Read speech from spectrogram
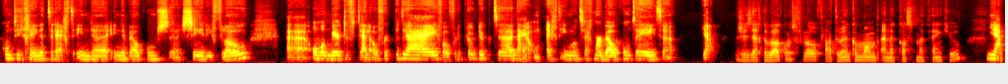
komt diegene terecht in de, in de welkomstserie Flow. Uh, om wat meer te vertellen over het bedrijf, over de producten. Nou ja, om echt iemand zeg maar welkom te heten. Ja. Dus je zegt de welkomstflow, laat de winkelmand en de customer thank you. Ja.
